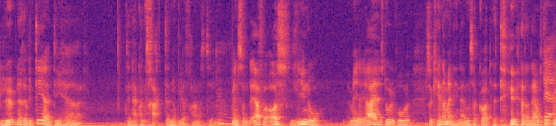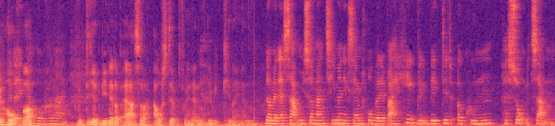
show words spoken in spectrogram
løbende revidere de her, den her kontrakt, der nu bliver fremstillet. Mm. Men som det er for os lige nu, med og jeg er i studiegruppe, så kender man hinanden så godt, at det er der nærmest ja, ikke behov det for. Behov for nej. Fordi at vi netop er så afstemt for hinanden, fordi vi kender hinanden. Når man er sammen i så mange timer i en eksamensgruppe, er det bare helt vildt vigtigt at kunne personligt sammen.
